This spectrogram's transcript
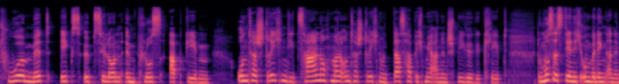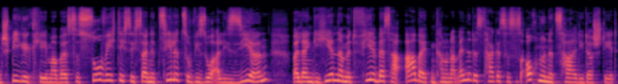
Tour mit XY im Plus abgeben unterstrichen, die Zahl nochmal unterstrichen und das habe ich mir an den Spiegel geklebt. Du musst es dir nicht unbedingt an den Spiegel kleben, aber es ist so wichtig, sich seine Ziele zu visualisieren, weil dein Gehirn damit viel besser arbeiten kann und am Ende des Tages ist es auch nur eine Zahl, die da steht.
